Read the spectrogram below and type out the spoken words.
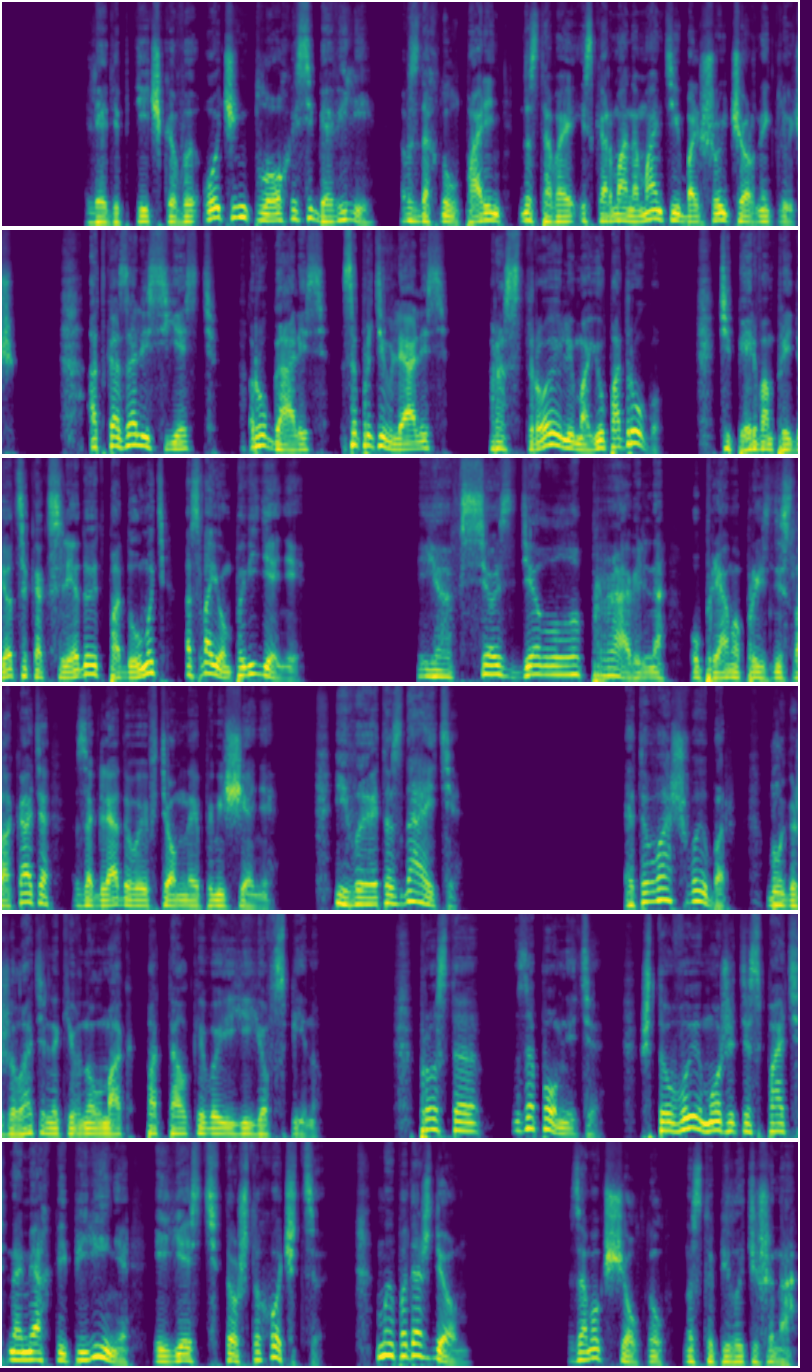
«Леди Птичка, вы очень плохо себя вели», — вздохнул парень, доставая из кармана мантии большой черный ключ. «Отказались есть, ругались, сопротивлялись, расстроили мою подругу. Теперь вам придется как следует подумать о своем поведении». «Я все сделала правильно», — упрямо произнесла Катя, заглядывая в темное помещение. «И вы это знаете». «Это ваш выбор», — благожелательно кивнул маг, подталкивая ее в спину. «Просто запомните, что вы можете спать на мягкой перине и есть то, что хочется. Мы подождем. Замок щелкнул, наступила тишина.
